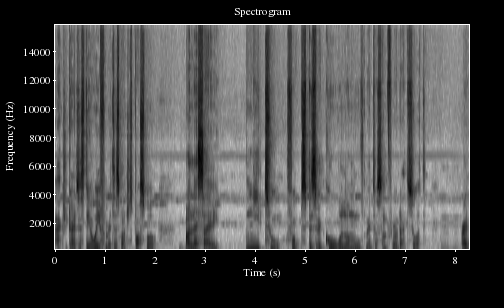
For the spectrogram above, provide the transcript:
I actually try to stay away from it as much as possible, unless I need to for specific goal or movement or something of that sort. Mm-hmm. Right?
